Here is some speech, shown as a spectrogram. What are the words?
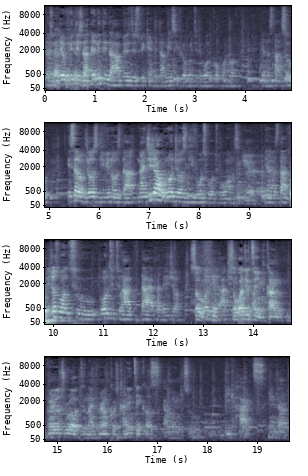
Then Exactly, everything that anything that happens this weekend determines if you're going to the World Cup or not. You understand? So instead of just giving us that, Nigeria will not just give us what we want. Yeah. You understand? They just want to want you to have that hypertension. So, so what do you think? Can Gernot Rohr, the Nigerian coach, can he take us? I mean, to big heights in that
